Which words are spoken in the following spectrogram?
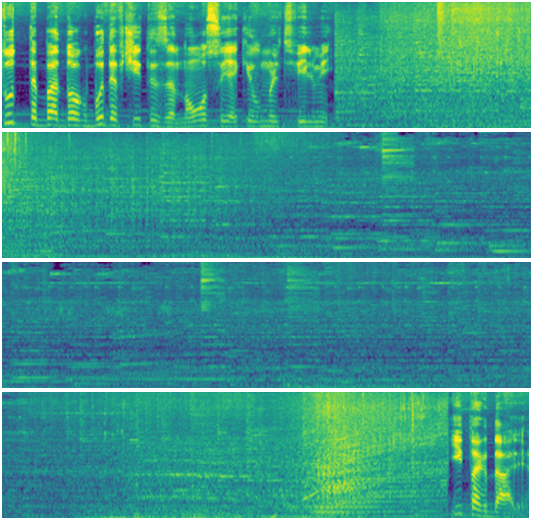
Тут тебе док буде вчити заносу, як і в мультфільмі. І так далі.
